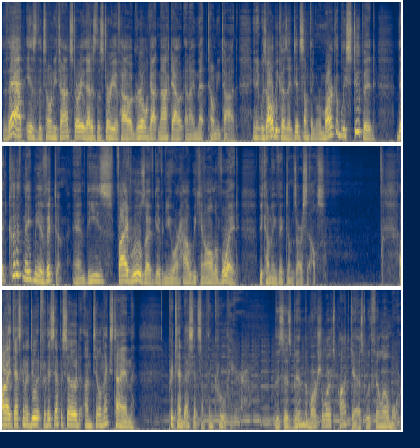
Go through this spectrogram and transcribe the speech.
that is the Tony Todd story. That is the story of how a girl got knocked out and I met Tony Todd. And it was all because I did something remarkably stupid that could have made me a victim. And these five rules I've given you are how we can all avoid becoming victims ourselves. All right, that's going to do it for this episode. Until next time, pretend I said something cool here. This has been the Martial Arts Podcast with Phil Elmore.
